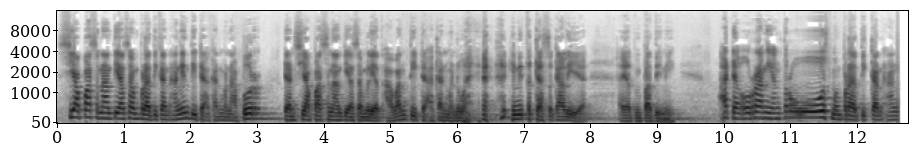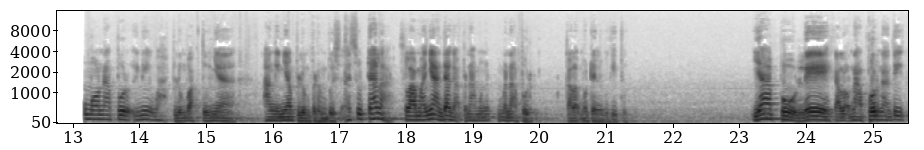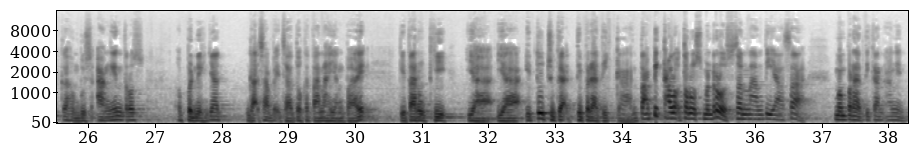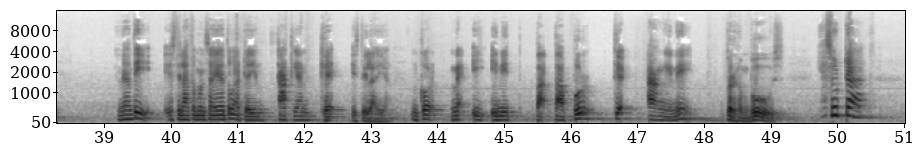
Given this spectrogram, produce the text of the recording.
Siapa senantiasa memperhatikan angin tidak akan menabur dan siapa senantiasa melihat awan tidak akan menuai. ini tegas sekali ya ayat 4 ini. Ada orang yang terus memperhatikan angin mau nabur ini wah belum waktunya anginnya belum berembus. Eh, sudahlah selamanya Anda nggak pernah menabur kalau model begitu. Ya boleh kalau nabur nanti kehembus angin terus benihnya nggak sampai jatuh ke tanah yang baik, kita rugi. Ya, ya itu juga diperhatikan. Tapi kalau terus menerus senantiasa memperhatikan angin, nanti istilah teman saya itu ada yang kakian gek istilahnya. Engkau nek ini tak tabur gek angin ini berhembus. Ya sudah,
